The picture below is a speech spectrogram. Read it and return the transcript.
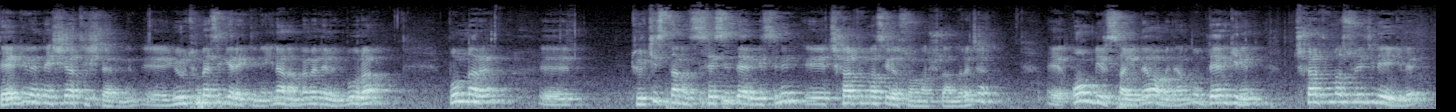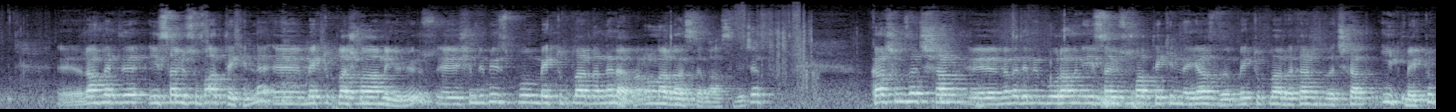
dergi ve neşriyat işlerinin e, yürütülmesi gerektiğine inanan Mehmet Emin Buğra bunların e, Türkistan'ın Sesi dergisinin e, çıkartılmasıyla sonuçlandıracak. E, 11 sayı devam eden bu derginin çıkartılma süreciyle ilgili rahmetli İsa Yusuf Aktekin'le e, mektuplaşmalarını görüyoruz. E, şimdi biz bu mektuplarda neler var onlardan size bahsedeceğiz. Karşımıza çıkan e, Mehmet Emin Buğra'nın İsa Yusuf Aktekin'le yazdığı mektuplarda karşımıza çıkan ilk mektup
